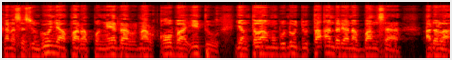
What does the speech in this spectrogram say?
karena sesungguhnya para pengedar narkoba itu yang telah membunuh jutaan dari anak bangsa adalah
